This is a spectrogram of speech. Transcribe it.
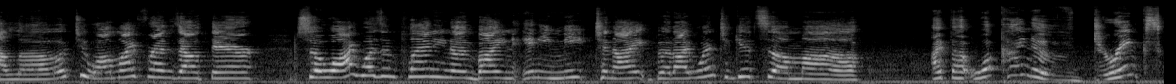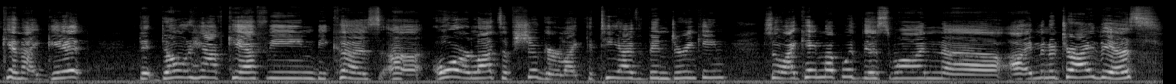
Hello to all my friends out there. So I wasn't planning on buying any meat tonight, but I went to get some, uh, I thought, what kind of drinks can I get that don't have caffeine because, uh, or lots of sugar like the tea I've been drinking. So I came up with this one. Uh, I'm going to try this.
